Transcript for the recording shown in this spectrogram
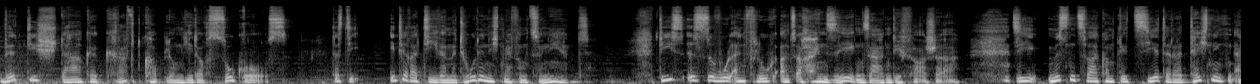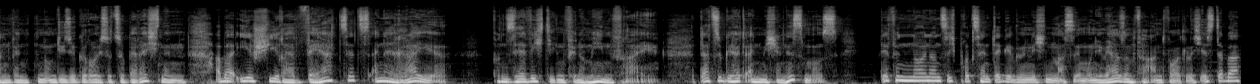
wird die starke Kraftkopplung jedoch so groß, dass die iterative Methode nicht mehr funktioniert. Dies ist sowohl ein Fluch als auch ein Segen, sagen die Forscher. Sie müssen zwar kompliziertere Techniken anwenden, um diese Größe zu berechnen, aber ihr schierer Wert setzt eine Reihe von sehr wichtigen Phänomenen frei. Dazu gehört ein Mechanismus, der für 99 Prozent der gewöhnlichen Masse im Universum verantwortlich ist, aber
